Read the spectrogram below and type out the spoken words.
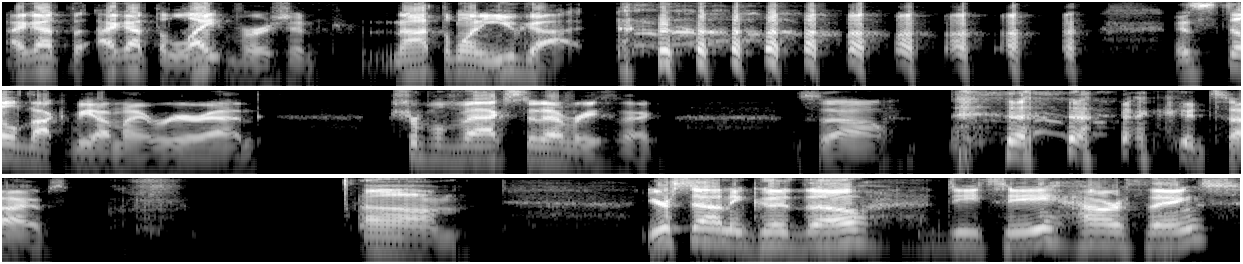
I got the I got the light version, not the one you got. it's still not gonna be on my rear end. Triple vaxxed and everything. So good times. Um you're sounding good though, DT. How are things?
